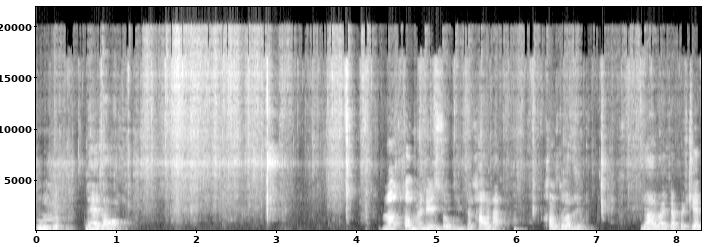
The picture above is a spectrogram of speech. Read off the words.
อืมแดดออกเรา ต้มอันนี้สูงจะเข้าละเข้าตัวเลยยายว่าจะไปเก็บ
